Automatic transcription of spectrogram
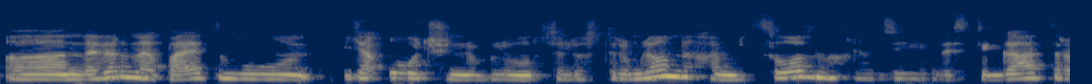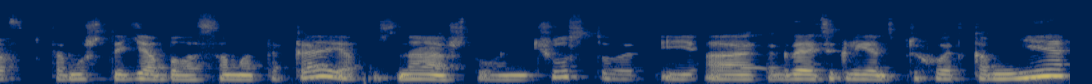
наверное, поэтому я очень люблю целеустремленных, амбициозных людей, достигаторов, потому что я была сама такая, я знаю, что они чувствуют. И а, когда эти клиенты приходят ко мне,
